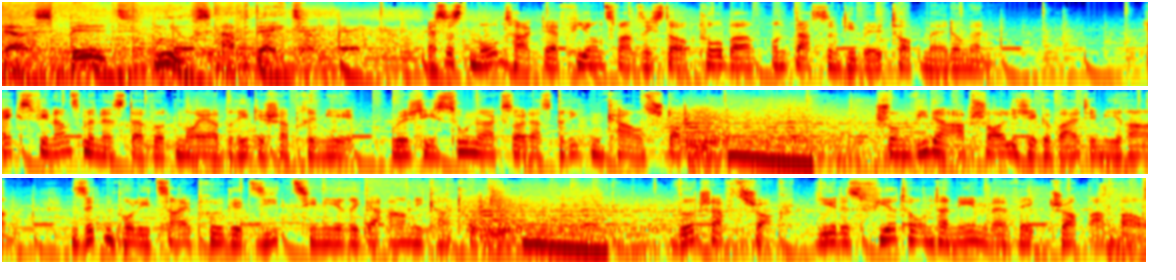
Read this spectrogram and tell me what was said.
Das Bild News Update. Es ist Montag, der 24. Oktober und das sind die Bild meldungen Ex-Finanzminister wird neuer britischer Premier. Rishi Sunak soll das Britenchaos stoppen. Schon wieder abscheuliche Gewalt im Iran. Sittenpolizei prügelt 17-jährige Arnika tot. Wirtschaftsschock. Jedes vierte Unternehmen erwägt Jobabbau.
